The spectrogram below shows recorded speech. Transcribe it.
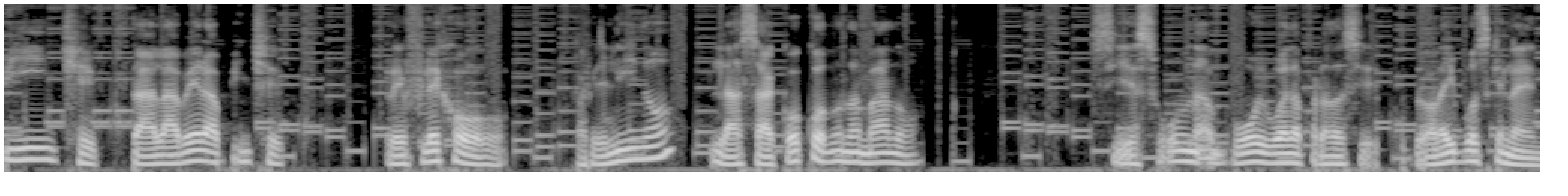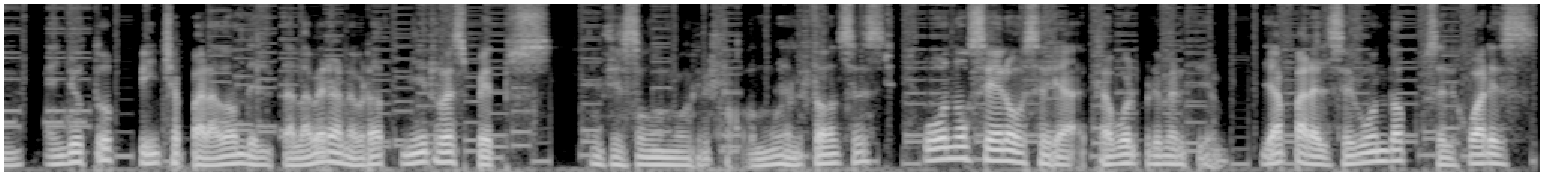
pinche Talavera, pinche reflejo felino, la sacó con una mano. Sí, es una muy buena parada. Sí. Por ahí búsquenla en, en YouTube, pinche paradón del Talavera, la verdad, mis respetos. Entonces, 1-0 sería, acabó el primer tiempo. Ya para el segundo, pues el Juárez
